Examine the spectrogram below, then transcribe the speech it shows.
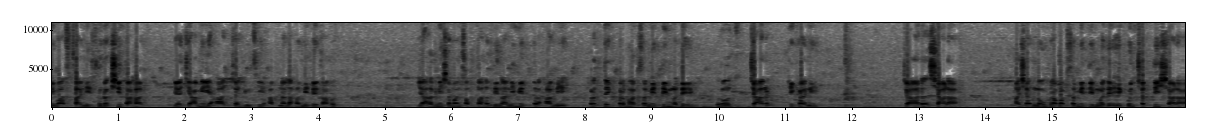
निवासस्थानी सुरक्षित आहात याची आम्ही आजच्या दिवशी आपणाला हमी देत आहोत. या अग्निशमन सप्ताह दिनानिमित्त आम्ही प्रत्येक प्रभाग समितीमध्ये रोज चार ठिकाणी चार शाळा अशा नऊ प्रभाग समितीमध्ये एकूण छत्तीस शाळा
